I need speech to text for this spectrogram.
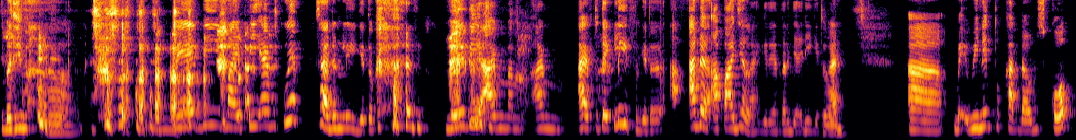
tiba-tiba maybe my PM quit suddenly gitu kan maybe I'm I'm, I'm I have to take leave gitu. Ada apa aja lah gitu yang terjadi gitu kan. Uh, we need to cut down scope.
